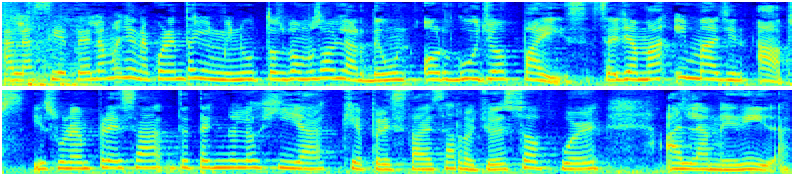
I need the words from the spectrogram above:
A las 7 de la mañana, 41 minutos, vamos a hablar de un orgullo país. Se llama Imagine Apps y es una empresa de tecnología que presta desarrollo de software a la medida.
